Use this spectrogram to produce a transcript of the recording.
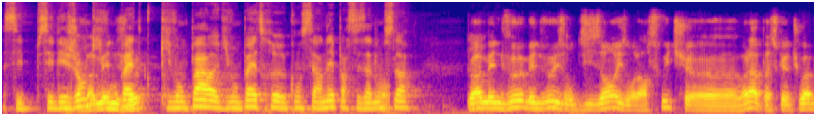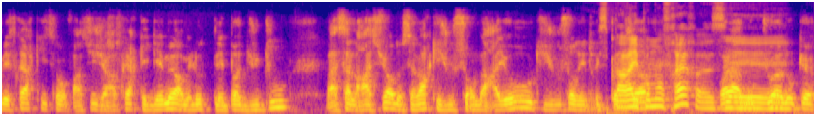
c'est, des gens bah, qui, vont pas être, qui, vont pas, qui vont pas être concernés par ces annonces-là. Tu vois, mes neveux, mes neveux, ils ont 10 ans, ils ont leur Switch, euh, voilà, parce que tu vois, mes frères qui sont, enfin, si j'ai un frère qui est gamer, mais l'autre n'est pas du tout, bah, ça le rassure de savoir qu'il joue sur Mario, qu'il joue sur des trucs comme ça. Pareil pour mon frère. Euh, voilà, donc tu vois, donc euh,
